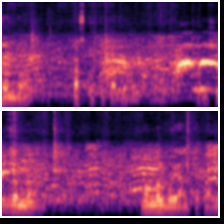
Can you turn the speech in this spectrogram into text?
জন্য কাজ করতে পারে, দেশের জন্য মঙ্গল বই আনতে পারে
